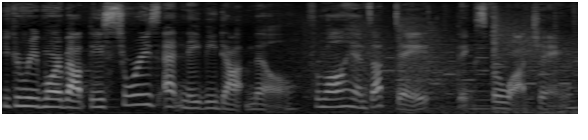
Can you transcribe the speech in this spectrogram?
You can read more about these stories at Navy.mil. From All Hands Update, thanks for watching.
